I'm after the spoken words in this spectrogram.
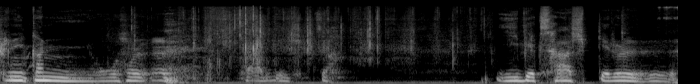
그러니까 요것을 잘 보십시오. 240개를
